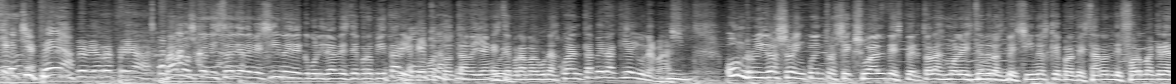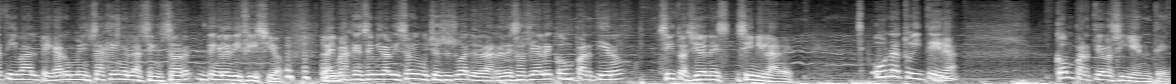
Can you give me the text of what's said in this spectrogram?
Que chispea. Me voy a resfriar. Vamos con historia de vecino y de comunidades de propietario, que hemos contado ya en este programa algunas cuantas, pero aquí hay una más. Un ruidoso encuentro sexual despertó las molestias de los vecinos que protestaron de forma creativa al pegar un mensaje en el ascensor en el edificio. La imagen se viralizó y muchos usuarios de las redes sociales compartieron situaciones similares. Una tuitera compartió lo siguiente.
